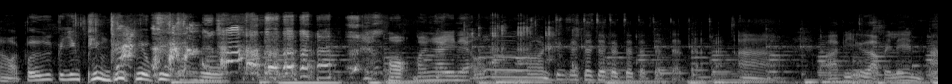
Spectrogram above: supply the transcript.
อ๋อปืนก็ยิงพิ้วพิ้วพิวพิวโอ้โหเหาะมาไงเนี่ยอ๋อจะจะจะจะจะจะจะจะจะอ่าอ่าพี่เอื้อไปเล่นอ่า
